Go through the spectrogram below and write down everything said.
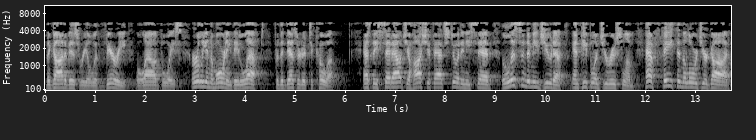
the God of Israel, with very loud voice. Early in the morning they left for the desert of Tekoa. As they set out, Jehoshaphat stood and he said, Listen to me, Judah and people of Jerusalem. Have faith in the Lord your God,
